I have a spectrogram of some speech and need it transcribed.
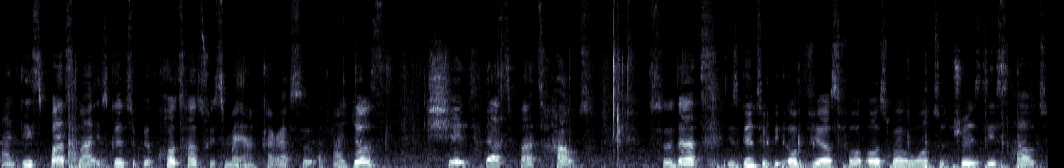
And this part now is going to be cut out with my ankara. So i can just shade that part out so that it's going to be obvious for us when we want to trace this out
